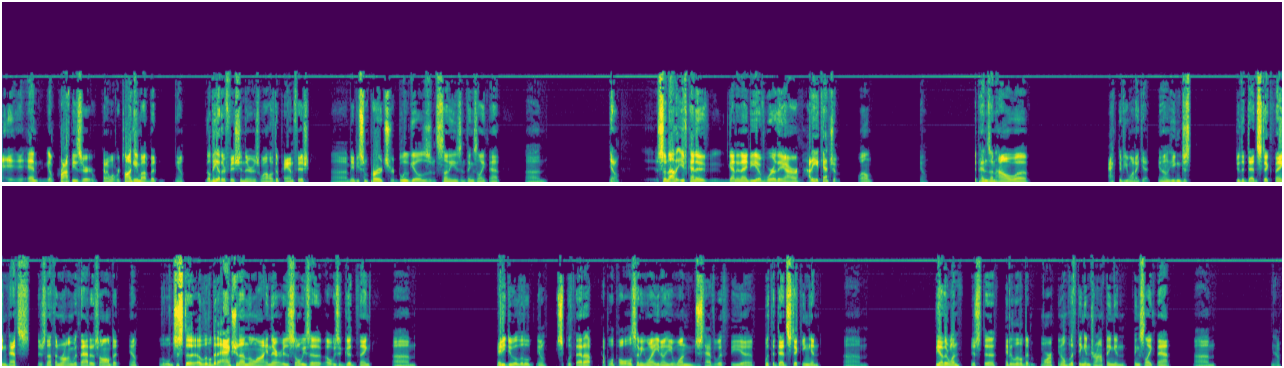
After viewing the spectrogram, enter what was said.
And, you know, crappies are kind of what we're talking about, but, you know, there'll be other fish in there as well, other panfish, uh, maybe some perch or bluegills and sunnies and things like that. Um, you know, so now that you've kind of got an idea of where they are, how do you catch them? Well, you know, depends on how uh, active you want to get. You know, you can just do the dead stick thing. That's there's nothing wrong with that at all. But you know, a little just a, a little bit of action on the line there is always a always a good thing. Um, maybe do a little, you know, split that up, a couple of poles anyway. You know, you one just have with the uh, with the dead sticking and um, the other one, just uh, maybe a little bit more, you know, lifting and dropping and things like that. Um, you know,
